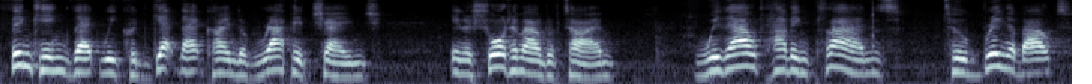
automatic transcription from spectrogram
thinking that we could get that kind of rapid change in a short amount of time without having plans to bring about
